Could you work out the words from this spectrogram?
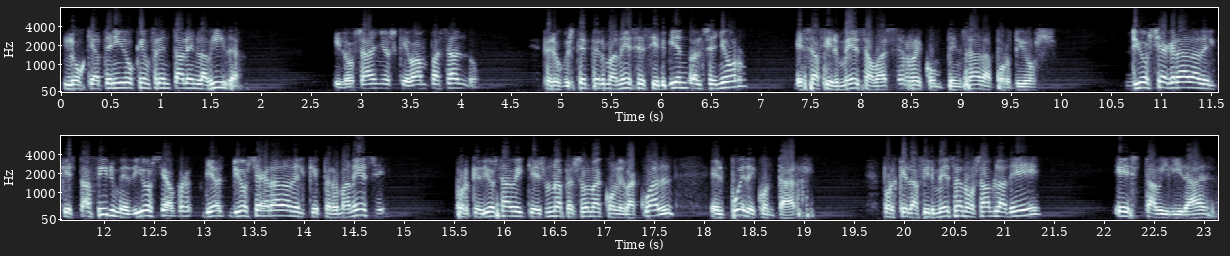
lo que ha tenido que enfrentar en la vida y los años que van pasando, pero que usted permanece sirviendo al Señor, esa firmeza va a ser recompensada por Dios. Dios se agrada del que está firme, Dios se, agrada del que permanece, porque Dios sabe que es una persona con la cual Él puede contar, porque la firmeza nos habla de estabilidad.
